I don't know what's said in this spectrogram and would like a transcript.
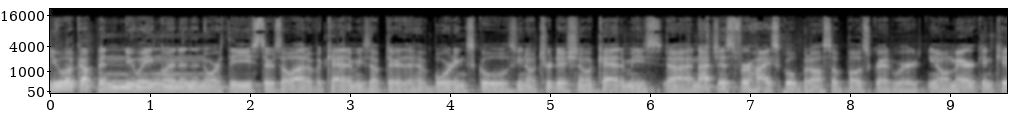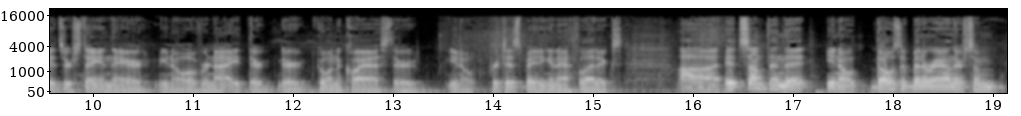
you look up in New England and the Northeast, there's a lot of academies up there that have boarding schools, you know, traditional academies, uh, not just for high school, but also post grad, where, you know, American kids are staying there, you know, overnight. They're, they're going to class, they're, you know, participating in athletics. Uh, it's something that, you know, those have been around. There's some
